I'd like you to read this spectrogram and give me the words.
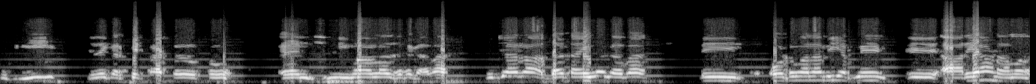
ਟੁੱਟ ਗਈ, ਜਿਹਦੇ ਕਰਕੇ ਟਰੱਕ ਉੱਥੋਂ ਐਨ ਨੀਵਾਂ ਵਾਲਾ ਹੈਗਾ ਵਾ। ਦੂਜਾ ਰਾਤ ਦਾ ਟਾਈਮ ਹੈਗਾ ਵਾ ਤੇ ਆਟੋ ਵਾਲਾ ਵੀ ਆਪਣੇ ਆ ਰਿਹਾ ਹੋਣਾ ਵਾ।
